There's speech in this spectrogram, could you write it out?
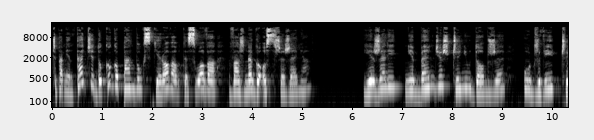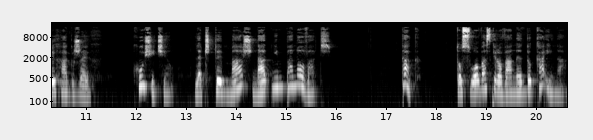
czy pamiętacie, do kogo Pan Bóg skierował te słowa ważnego ostrzeżenia? Jeżeli nie będziesz czynił dobrze, u drzwi czyha grzech. Kusi cię, lecz ty masz nad nim panować. Tak, to słowa skierowane do Kaina,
